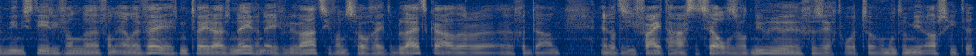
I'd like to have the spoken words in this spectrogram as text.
ministerie van, uh, van LNV heeft in 2009 een evaluatie van het zogeheten beleidskader gedaan. En dat is in feite haast hetzelfde als wat nu gezegd wordt. We moeten meer afschieten.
